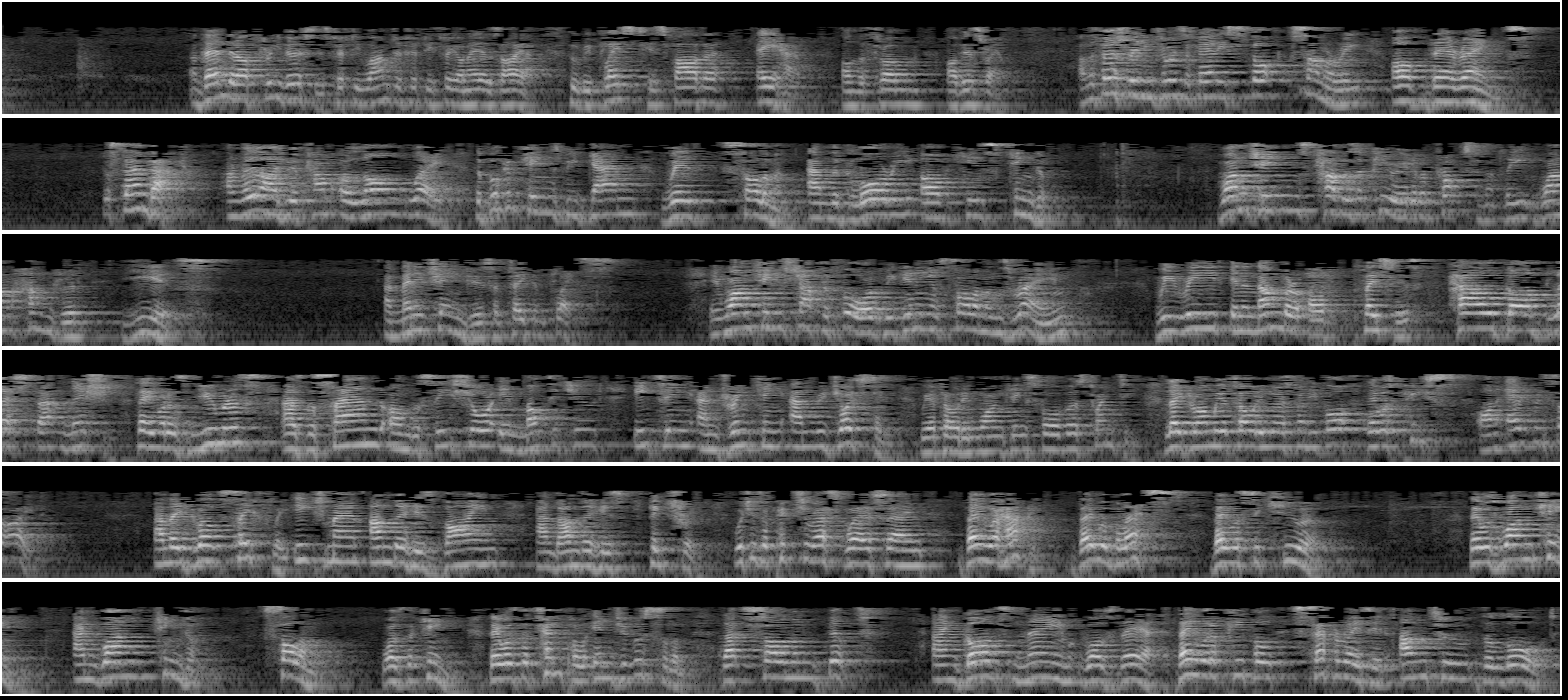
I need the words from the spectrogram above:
And then there are three verses, 51 to 53, on Ahaziah, who replaced his father Ahab on the throne of Israel. And the first reading through is a fairly stock summary of their reigns. But stand back and realize we have come a long way. The book of Kings began with Solomon and the glory of his kingdom. 1 Kings covers a period of approximately 100 years. And many changes have taken place. In 1 Kings chapter 4, the beginning of Solomon's reign, we read in a number of places how God blessed that nation. They were as numerous as the sand on the seashore in multitude, eating and drinking and rejoicing we are told in 1 Kings 4 verse 20. Later on we are told in verse 24 there was peace on every side. And they dwelt safely, each man under his vine and under his fig tree. Which is a picturesque way of saying they were happy, they were blessed, they were secure. There was one king and one kingdom. Solomon was the king. There was the temple in Jerusalem that Solomon built. And God's name was there. They were a people separated unto the Lord.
